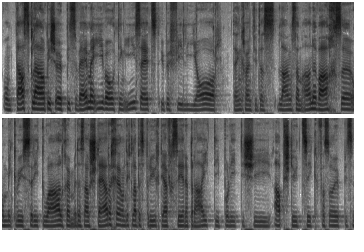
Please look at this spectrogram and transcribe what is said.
Und das, glaube ich, ist etwas, wenn man E-Voting einsetzt über viele Jahre, dann könnte das langsam anwachsen und mit gewissen Ritualen könnte man das auch stärken. Und ich glaube, es bräuchte einfach sehr eine breite politische Abstützung von so etwas,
